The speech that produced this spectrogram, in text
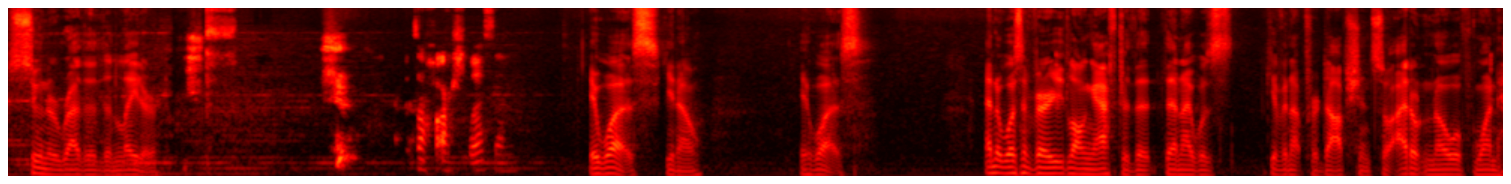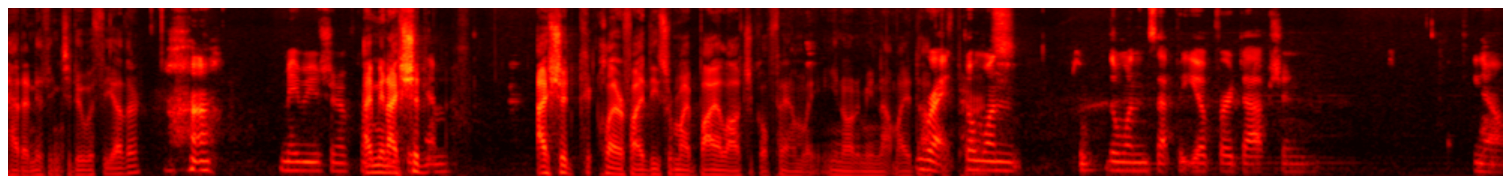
sooner rather than later." That's a harsh lesson. It was, you know, it was, and it wasn't very long after that. Then I was given up for adoption, so I don't know if one had anything to do with the other. Maybe you should have. I mean, I should- him. I should clarify these were my biological family. You know what I mean? Not my adoptive right the parents. one, the ones that put you up for adoption. You know,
